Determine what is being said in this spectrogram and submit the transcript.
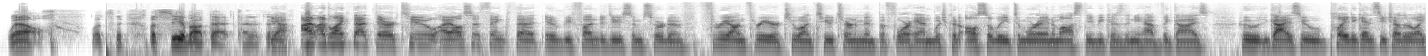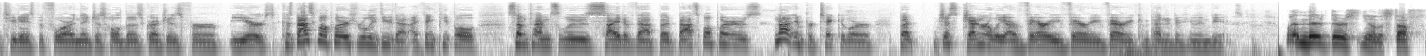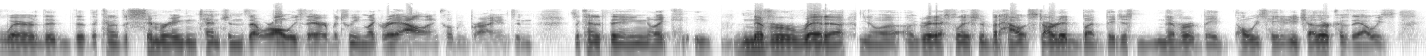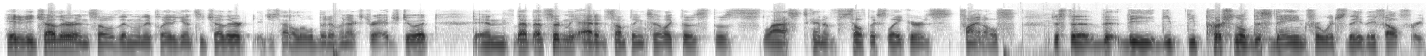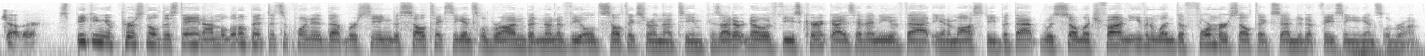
Well, let's let's see about that kind of thing. Yeah, I, would like that there too. I also think that it would be fun to do some sort of three on three or two on two tournament beforehand, which could also lead to more animosity because then you have the guys who guys who played against each other like two days before and they just hold those grudges for years. Because basketball players really do that. I think people sometimes lose sight of that, but basketball players, not in particular, but just generally, are very, very, very competitive human beings and there, there's you know the stuff where the, the, the kind of the simmering tensions that were always there between like Ray Allen and Kobe Bryant, and it's the kind of thing like never read a you know a, a great explanation about how it started, but they just never they always hated each other because they always hated each other, and so then when they played against each other, it just had a little bit of an extra edge to it, and that that certainly added something to like those those last kind of Celtics Lakers finals, just the the the the, the personal disdain for which they they felt for each other. Speaking of personal disdain, I'm a little bit disappointed that we're seeing the Celtics against LeBron, but none of the old Celtics are on that team because I don't know if these current guys have any of that animosity, but that was so much fun, even when the former Celtics ended up facing against LeBron.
